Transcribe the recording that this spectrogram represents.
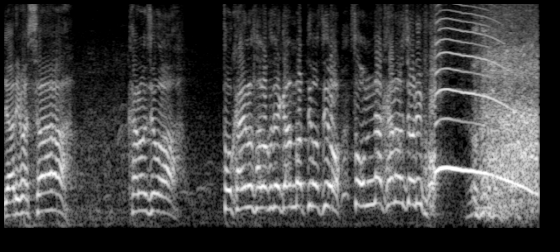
い。やりました。彼女は都会の砂漠で頑張ってますよ。そんな彼女に。ポー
